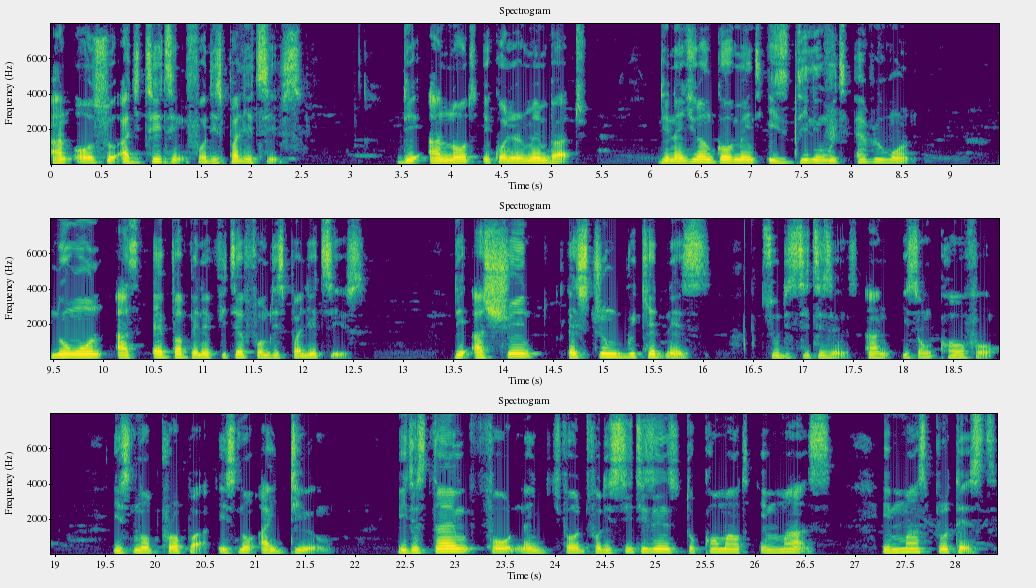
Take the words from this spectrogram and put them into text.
and also agitating for these palliatives. They are not equally remembered. The Nigerian government is dealing with everyone. No one has ever benefited from these palliatives. They are showing extreme wickedness to the citizens and it's uncalled for. It's not proper. It's not ideal. It is time for, for, for the citizens to come out in mass, in mass protest.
